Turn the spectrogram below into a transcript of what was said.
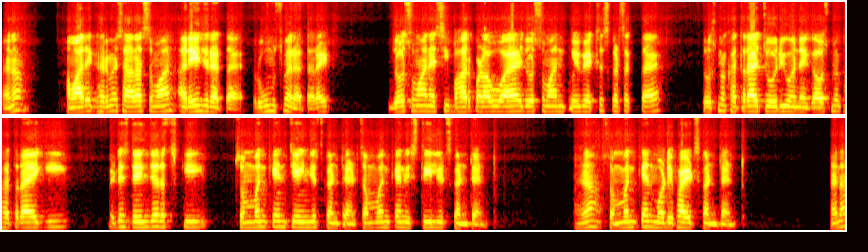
है ना? हमारे घर में सारा सामान अरेंज रहता है. रूम्स में रहता है राइट जो सामान ऐसी बाहर पड़ा हुआ है, जो सामान कोई भी एक्सेस कर सकता है तो उसमें खतरा है चोरी होने का. उसमें खतरा है कि इट इज़ डेंजरस की someone can change its content someone can steal its content है ना? Someone can modify its content है ना?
